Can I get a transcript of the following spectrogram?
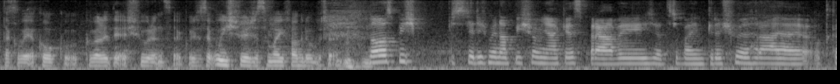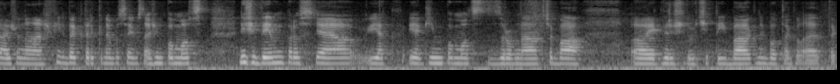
takový jako quality assurance, jako že se ujišťuje, že se mají fakt dobře. No spíš prostě, když mi napíšou nějaké zprávy, že třeba jim crashuje hra, já je odkážu na náš feedback track, nebo se jim snažím pomoct, když vím prostě, jak, jak jim pomoct zrovna třeba jak vyřešit určitý bug nebo takhle, tak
